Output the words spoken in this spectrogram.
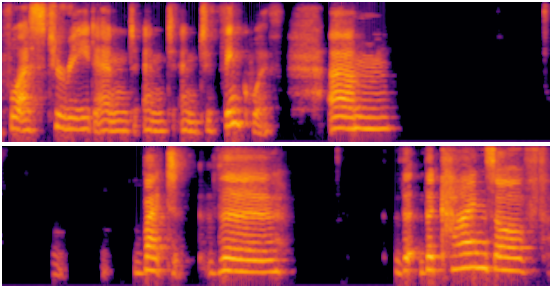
for us to read and and and to think with um, but the, the the kinds of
